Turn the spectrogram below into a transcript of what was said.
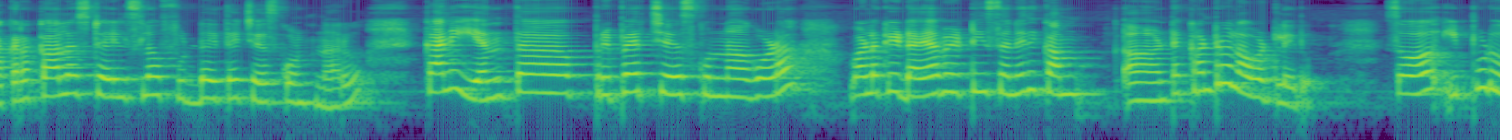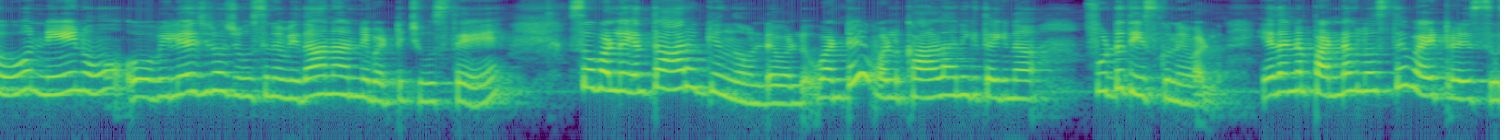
రకరకాల స్టైల్స్లో ఫుడ్ అయితే చేసుకుంటున్నారు. కానీ ఎంత ప్రిపేర్ చేసుకున్నా కూడా వాళ్ళకి డయాబెటీస్ అనేది కం అంటే కంట్రోల్ అవ్వట్లేదు. సో ఇప్పుడు నేను ఓ విలేజ్లో చూసిన విధానాన్ని బట్టి చూస్తే సో వాళ్ళు ఎంత ఆరోగ్యంగా ఉండేవాళ్ళు? అంటే వాళ్ళు కాలానికి తగిన ఫుడ్ తీసుకునేవాళ్ళు. ఏదైనా పండగలు వస్తే వైట్ రైస్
